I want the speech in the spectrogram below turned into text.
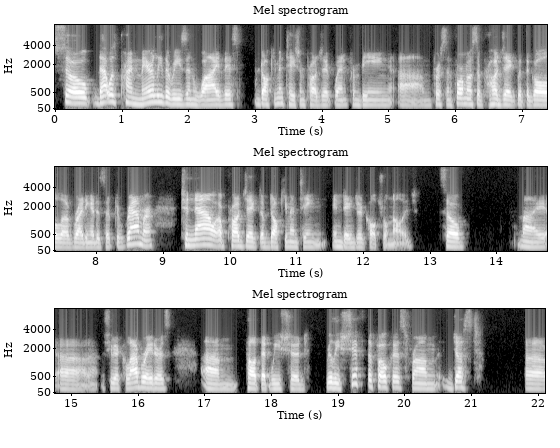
So that was primarily the reason why this documentation project went from being um, first and foremost a project with the goal of writing a descriptive grammar to now a project of documenting endangered cultural knowledge. So my uh, collaborators um, thought that we should really shift the focus from just uh,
